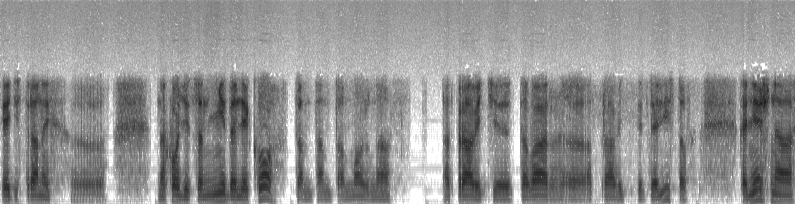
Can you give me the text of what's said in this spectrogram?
эти страны э, находятся недалеко, там, там, там можно отправить товар, отправить специалистов. Конечно,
